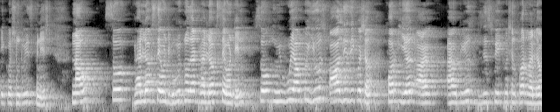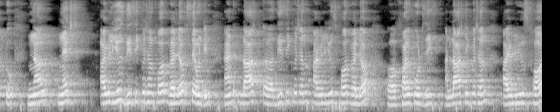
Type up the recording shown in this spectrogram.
equation 2 is finished. Now so value of 17 we know that value of 17 so we have to use all these equation for here i i have to use this equation for value of 2 now next I will use this equation for value of 17 and last uh, this equation I will use for value of uh, 546 and last equation I will use for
